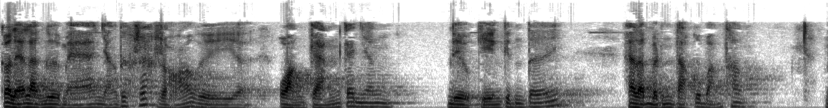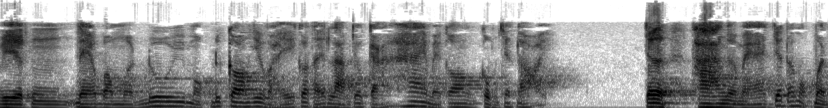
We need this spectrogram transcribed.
Có lẽ là người mẹ nhận thức rất rõ về hoàn cảnh cá nhân điều kiện kinh tế hay là bệnh tật của bản thân. Việc đèo bồng mà nuôi một đứa con như vậy có thể làm cho cả hai mẹ con cùng chết đói. Cho nên thà người mẹ chết đói một mình,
